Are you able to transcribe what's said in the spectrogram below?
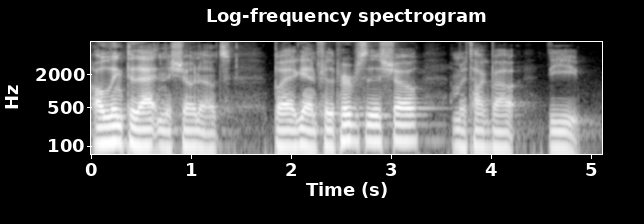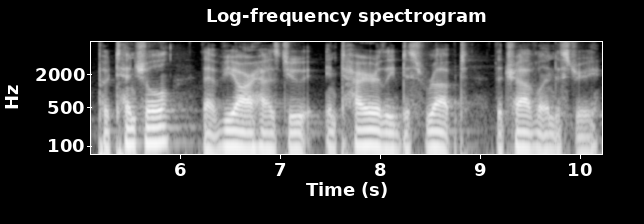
I'll link to that in the show notes. But again, for the purpose of this show, I'm going to talk about the potential that VR has to entirely disrupt the travel industry.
